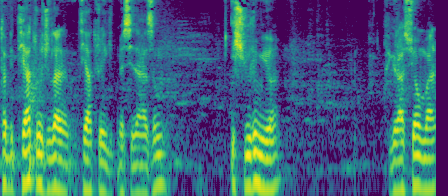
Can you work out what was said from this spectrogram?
tabi tiyatrocular tiyatroya gitmesi lazım. İş yürümüyor. Figürasyon var.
